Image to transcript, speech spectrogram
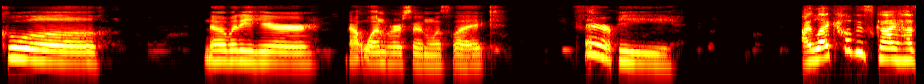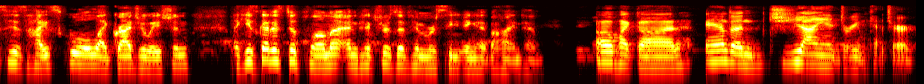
Cool. Nobody here, not one person was like, therapy. I like how this guy has his high school like graduation like he's got his diploma and pictures of him receiving it behind him. Oh my god. And a giant dream catcher.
